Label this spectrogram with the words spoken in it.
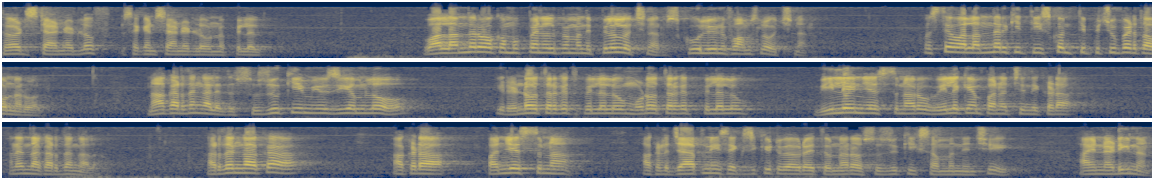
థర్డ్ స్టాండర్డ్లో సెకండ్ స్టాండర్డ్లో ఉన్న పిల్లలు. వాళ్ళందరూ ఒక ముప్పై నలభై మంది పిల్లలు వచ్చినారు స్కూల్ యూనిఫామ్స్లో వచ్చినారు. వస్తే వాళ్ళందరికీ తీసుకొని తిప్పి చూపెడతా ఉన్నారు వాళ్ళు. నాకు అర్థం కాలేదు. సుజుకి మ్యూజియంలో ఈ రెండవ తరగతి పిల్లలు మూడవ తరగతి పిల్లలు వీళ్ళేం చేస్తున్నారు వీళ్ళకేం పని వచ్చింది ఇక్కడ అనేది నాకు అర్థం కాల. అర్థం కాక అక్కడ పనిచేస్తున్న అక్కడ జాపనీస్ ఎగ్జిక్యూటివ్ ఎవరైతే ఉన్నారో సుజుకీకి సంబంధించి ఆయన అడిగినాను.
